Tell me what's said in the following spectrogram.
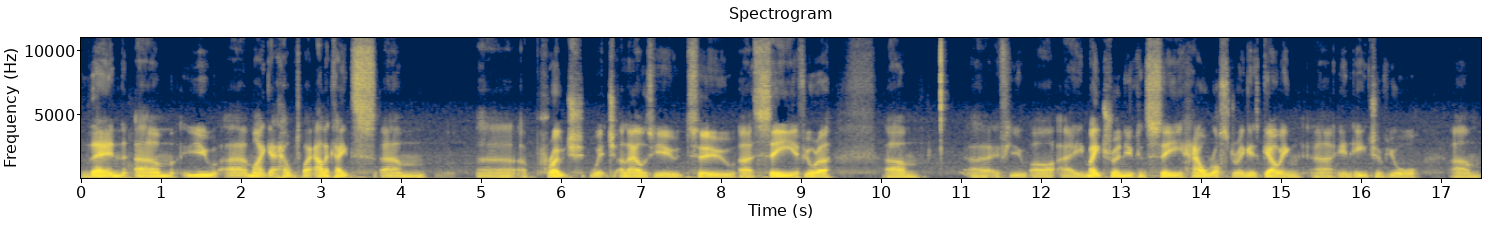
then um, you uh, might get helped by Allocate's um, uh, approach which allows you to uh, see if you're a um, uh, if you are a matron you can see how rostering is going uh, in each of your um,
